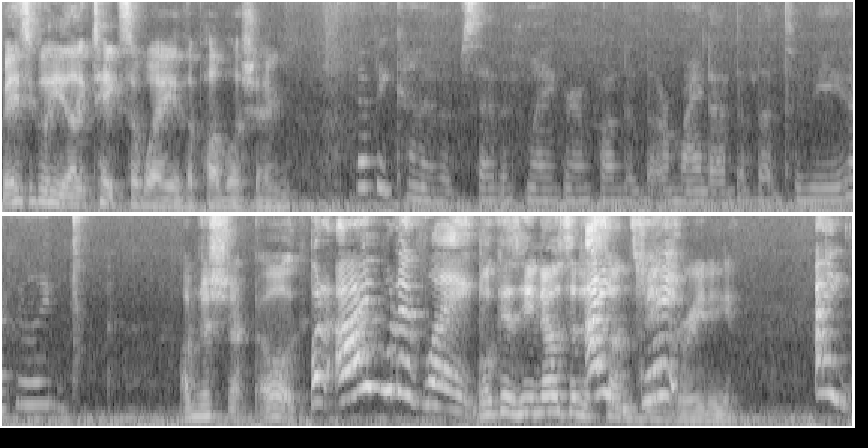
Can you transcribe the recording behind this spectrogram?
Basically, he, like, takes away the publishing. I'd be kind of upset if my grandpa did that or my dad did that to me. I'd be like, I'm just, trying- oh, but I would have like. well, because he knows that his I son's being get- greedy. I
